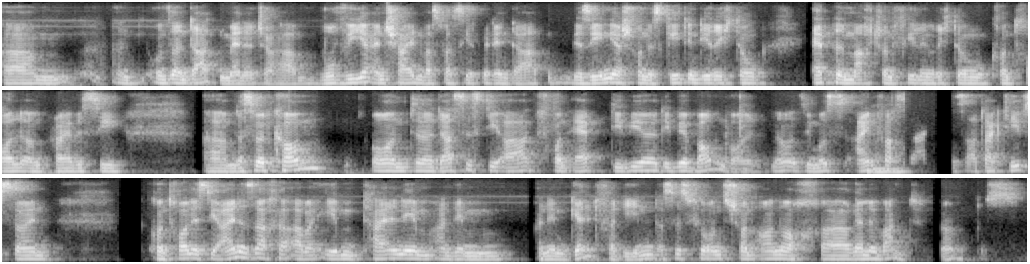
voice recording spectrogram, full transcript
ähm, unseren Datenmanager haben, wo wir entscheiden, was passiert mit den Daten. Wir sehen ja schon, es geht in die Richtung, Apple macht schon viel in Richtung Kontrolle und Privacy. Ähm, das wird kommen und äh, das ist die Art von App, die wir, die wir bauen wollen. Ne? Und sie muss einfach mhm. sein, muss attraktiv sein. Kontrolle ist die eine Sache, aber eben teilnehmen an dem, an dem Geld verdienen, das ist für uns schon auch noch äh, relevant. Ne? Das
